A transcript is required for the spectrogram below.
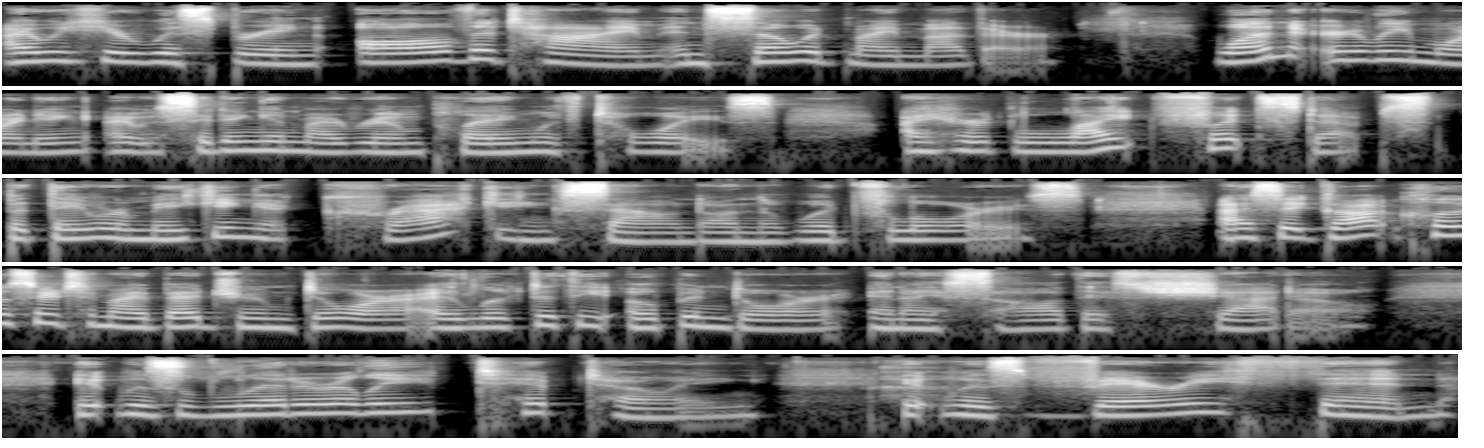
I would hear whispering all the time, and so would my mother. One early morning, I was sitting in my room playing with toys. I heard light footsteps, but they were making a cracking sound on the wood floors. As it got closer to my bedroom door, I looked at the open door and I saw this shadow. It was literally tiptoeing. It was very thin,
